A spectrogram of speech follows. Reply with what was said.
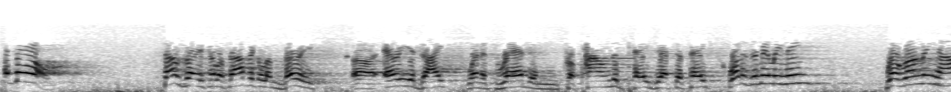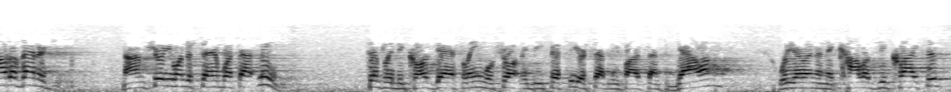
That's all. Sounds very philosophical and very uh, erudite when it's read and propounded page after page. What does it really mean? We're running out of energy. Now, I'm sure you understand what that means. Simply because gasoline will shortly be 50 or 75 cents a gallon. We are in an ecology crisis.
